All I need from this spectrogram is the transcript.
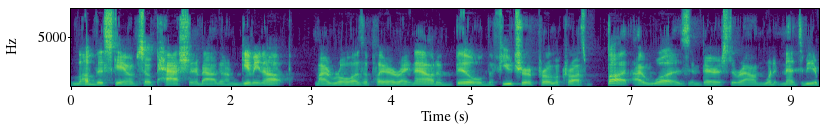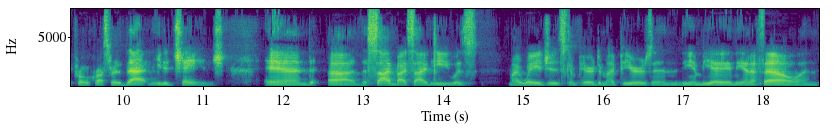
love this game. I'm so passionate about it. I'm giving up my role as a player right now to build the future of pro lacrosse. But I was embarrassed around what it meant to be a pro lacrosse player. That needed change. And uh, the side by side E was my wages compared to my peers in the NBA and the NFL, and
